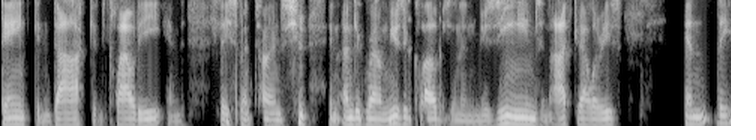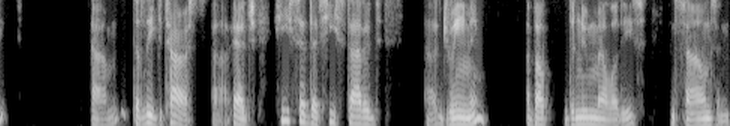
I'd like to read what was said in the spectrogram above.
dank and dark and cloudy. And they spent times in underground music clubs and in museums and art galleries. And they, um, the lead guitarist, uh, Edge, he said that he started uh, dreaming about the new melodies and sounds and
